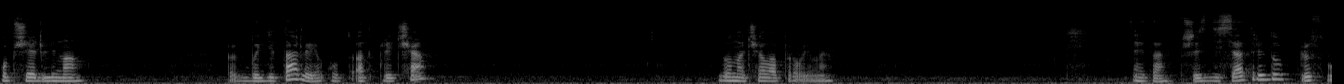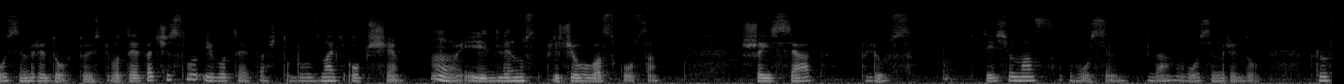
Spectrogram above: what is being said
Общая длина как бы детали вот от плеча до начала проймы. Это 60 рядов плюс 8 рядов. То есть вот это число и вот это, чтобы узнать общее. Ну и длину плечевого скоса. 60 плюс. Здесь у нас 8. Да, 8 рядов. Плюс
